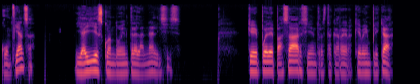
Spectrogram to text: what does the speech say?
confianza. Y ahí es cuando entra el análisis. ¿Qué puede pasar si entro a esta carrera? ¿Qué va a implicar?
